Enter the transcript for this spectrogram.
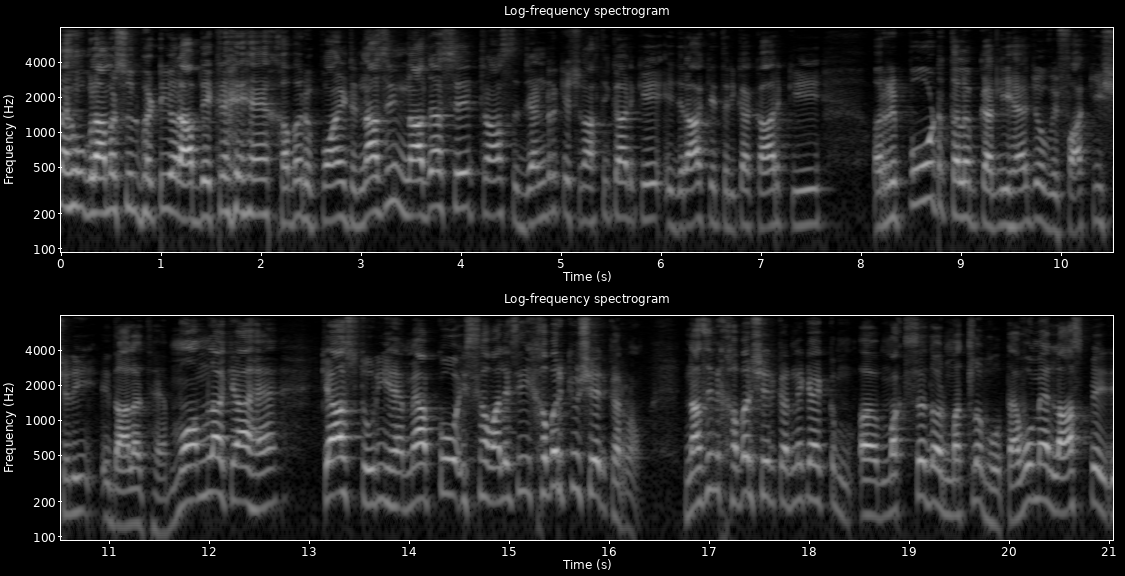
मैं हूँ गुलाम रसूल भट्टी और आप देख रहे हैं खबर पॉइंट। नाजरीन नादरा से ट्रांसजेंडर के शनाख्ती कार्ड के इजरा के तरीकाकार की रिपोर्ट तलब कर ली है, जो विफाकी शरी अदालत है। मामला क्या है? क्या स्टोरी है? मैं आपको इस हवाले से खबर क्यों शेयर कर रहा हूँ? नाजिन, खबर शेयर करने का एक मकसद और मतलब होता है। वो मैं लास्ट पे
